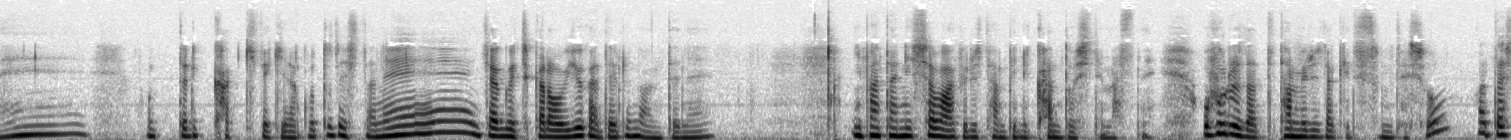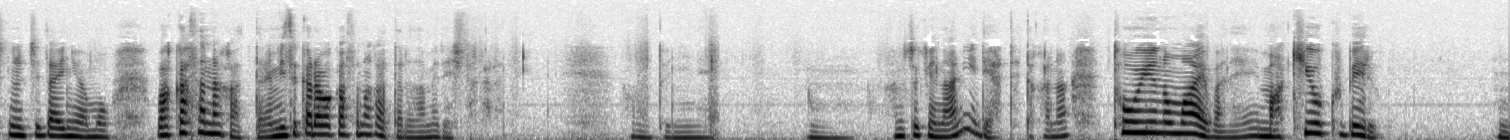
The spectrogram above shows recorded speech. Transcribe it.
ね。本当に画期的なことでしたね。蛇口からお湯が出るなんてね。いまだにシャワー浴びるたんびに感動してますね。お風呂だって溜めるだけで済むでしょ？私の時代にはもう沸かさなかったら水から沸かさなかったらダメでしたからね。本当にね。うん。あの時は何でやってたかな？灯油の前はね薪をくべる、うん、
